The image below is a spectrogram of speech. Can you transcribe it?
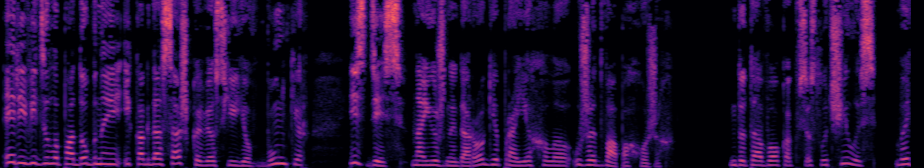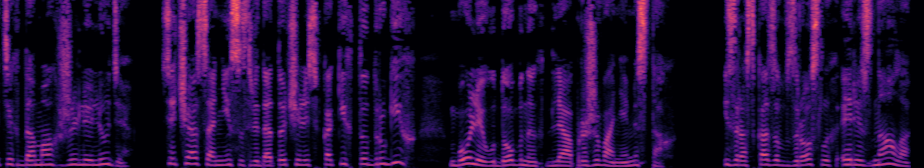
Эри видела подобные и когда Сашка вез ее в бункер, и здесь, на южной дороге, проехало уже два похожих. До того, как все случилось, в этих домах жили люди. Сейчас они сосредоточились в каких-то других, более удобных для проживания местах. Из рассказов взрослых Эри знала,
